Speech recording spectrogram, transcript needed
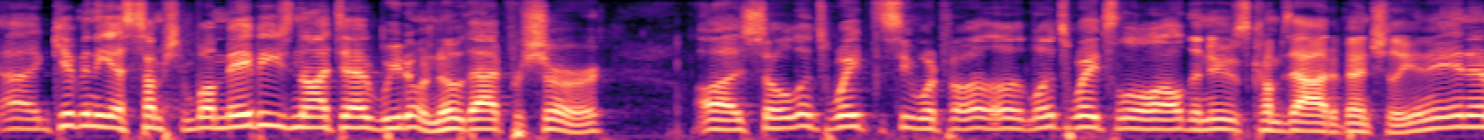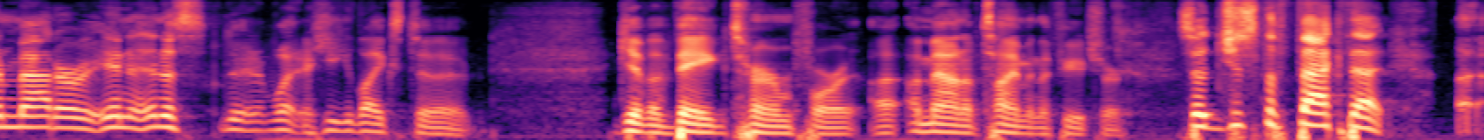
uh, given the assumption, well, maybe he's not dead. We don't know that for sure. Uh, so let's wait to see what. Uh, let's wait till all the news comes out eventually. In, in a matter, in in a what he likes to give a vague term for a, amount of time in the future. So just the fact that a,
